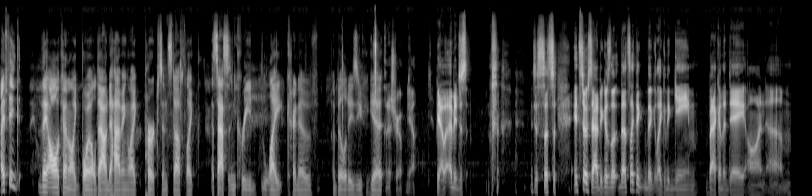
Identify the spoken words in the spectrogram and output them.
I. I think they all kind of like boil down to having like perks and stuff, like Assassin's Creed light kind of abilities you could get. That is true. Yeah. But yeah. I mean, just it's just such. A, it's so sad because that's like the, the like the game back in the day on um,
